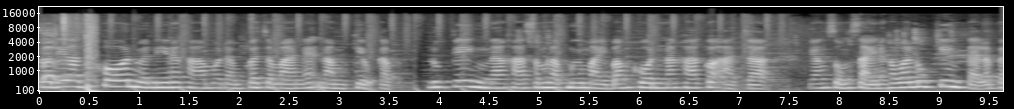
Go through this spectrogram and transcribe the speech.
สวัสดีค่ะทุกคนวันนี้นะคะโมดมก็จะมาแนะนำเกี่ยวกับลูกกิ้งนะคะสำหรับมือใหม่บางคนนะคะ ก็อาจจะยังสงสัยนะคะว่าลูกกิ้งแต่ละแบ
